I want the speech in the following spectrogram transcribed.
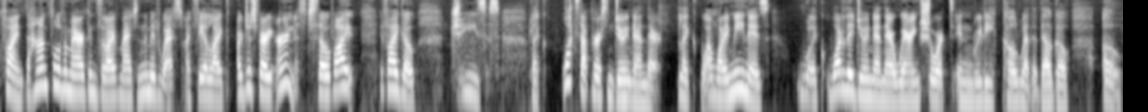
fine, the handful of Americans that I've met in the Midwest, I feel like are just very earnest. So if I if I go, Jesus, like what's that person doing down there? Like, and what I mean is, like, what are they doing down there wearing shorts in really cold weather? They'll go, oh,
